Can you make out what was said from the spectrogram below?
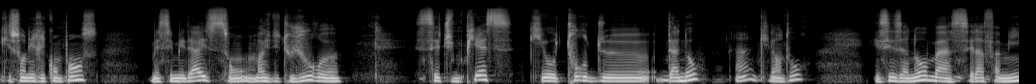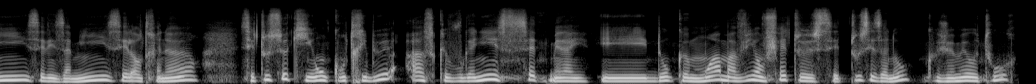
qui sont les récompenses, mais ces médailles sont, moi je dis toujours, euh, c'est une pièce qui est autour d'anneaux hein, qui l'entourent. Et ces anneaux, ben, c'est la famille, c'est les amis, c'est l'entraîneur, c'est tous ceux qui ont contribué à ce que vous gagnez cette médaille. Et donc moi, ma vie, en fait, c'est tous ces anneaux que je mets autour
